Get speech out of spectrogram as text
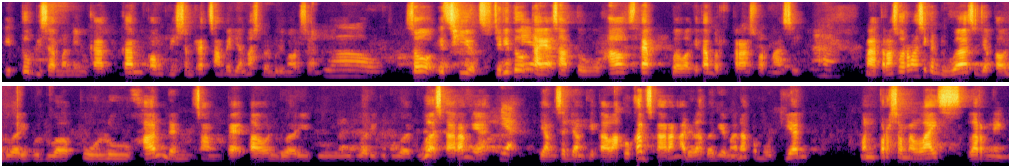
itu bisa meningkatkan completion rate sampai di angka 95%. Wow. So it's huge. Jadi itu Iya. kayak satu hal step bahwa kita bertransformasi. Nah, transformasi kedua sejak tahun 2020-an dan sampai tahun 2000 2022 sekarang ya, Iya. yang sedang kita lakukan sekarang adalah bagaimana kemudian menpersonalize learning.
